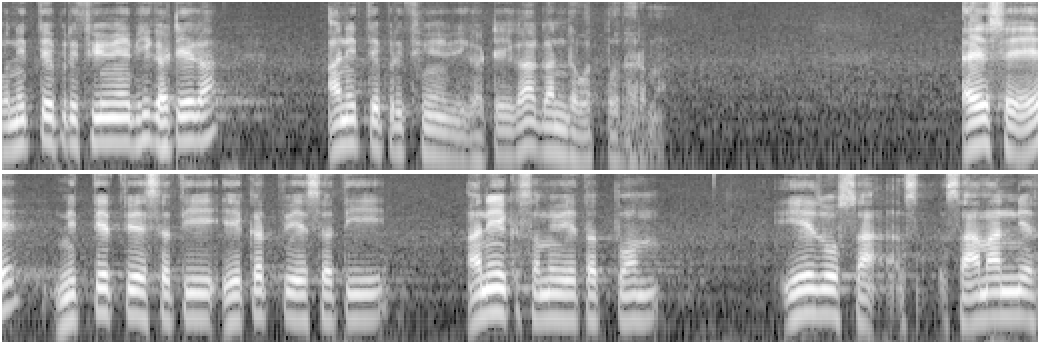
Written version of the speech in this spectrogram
वो नित्य पृथ्वी में भी घटेगा अनित्य पृथ्वी में भी घटेगा गंधवत्व धर्म। ऐसे नित्यत्व सती एकत्व सती अनेक समवेतत्व ये जो सा, सामान्य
